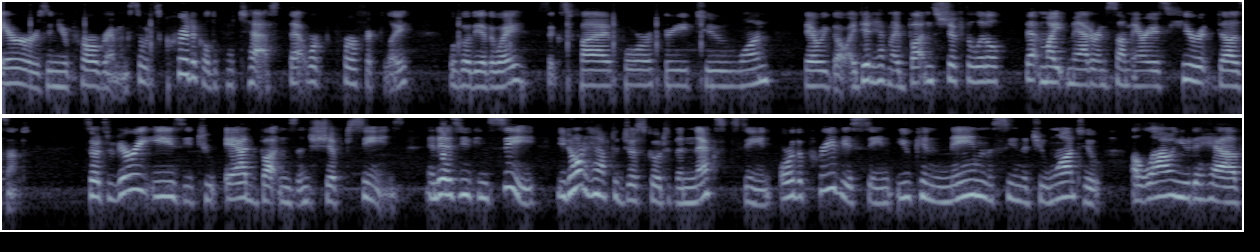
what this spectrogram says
errors in your programming, so it's critical to test. That worked perfectly. We'll go the other way. Six, five, four, three, two, one. There we go. I did have my buttons shift a little. That might matter in some areas. Here it doesn't. So it's very easy to add buttons and shift scenes. And as you can see, you don't have to just go to the next scene or the previous scene. You can name the scene that you want to, allowing you to have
